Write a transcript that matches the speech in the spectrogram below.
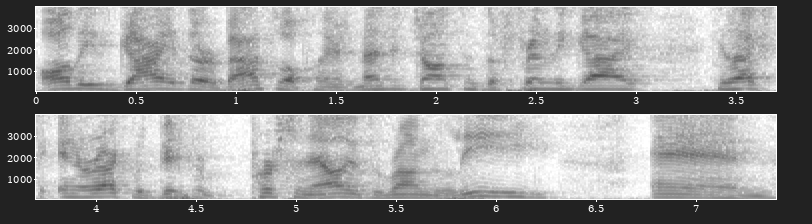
all these guys that are basketball players. Magic Johnson's a friendly guy. He likes to interact with different personalities around the league, and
